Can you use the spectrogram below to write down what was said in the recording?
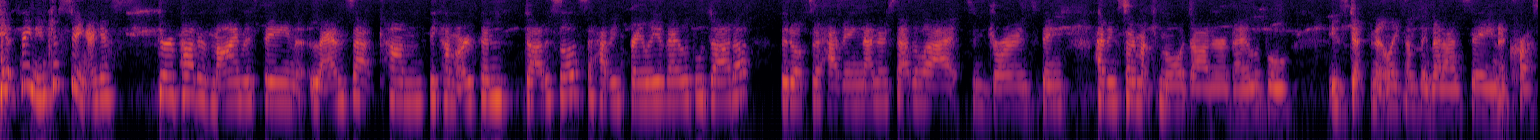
Yeah, it's been interesting. I guess through part of mine, we've seen Landsat come become open data source, so having freely available data, but also having nano satellites and drones being having so much more data available is definitely something that I've seen across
